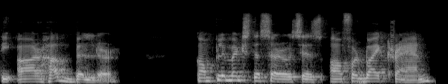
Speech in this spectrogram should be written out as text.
the R Hub Builder, complements the services offered by CRAN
